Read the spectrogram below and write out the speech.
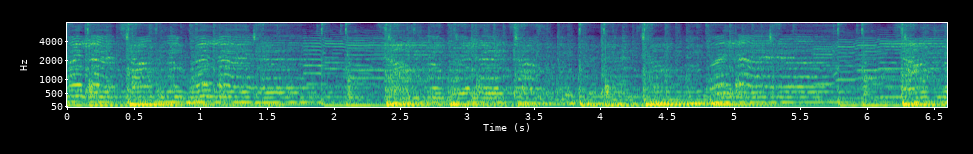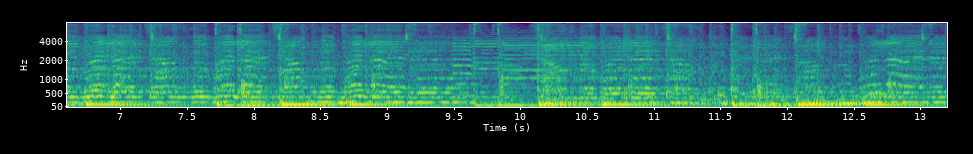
भला सांग भला र. सांग भला सांग भला सांग भला र. सांग भला सांग भला सांग भला र. सांग भला सांग भला सांग भला र.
